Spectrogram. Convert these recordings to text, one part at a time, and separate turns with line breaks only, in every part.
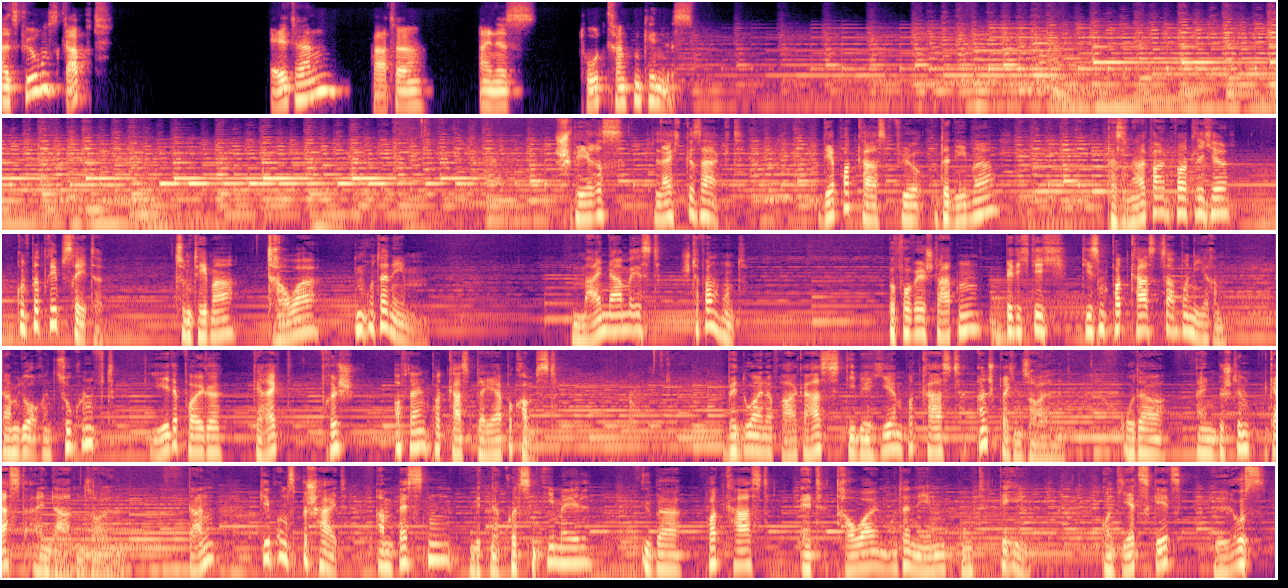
als Führungskraft Eltern, Vater eines todkranken Kindes.
Schweres leicht gesagt. Der Podcast für Unternehmer, Personalverantwortliche und Betriebsräte zum Thema Trauer im Unternehmen. Mein Name ist Stefan Hund. Bevor wir starten, bitte ich dich, diesen Podcast zu abonnieren, damit du auch in Zukunft jede Folge direkt frisch auf deinen Podcast-Player bekommst. Wenn du eine Frage hast, die wir hier im Podcast ansprechen sollen oder einen bestimmten Gast einladen sollen, dann gib uns Bescheid. Am besten mit einer kurzen E-Mail über podcast.trauerimunternehmen.de. Und jetzt geht's los!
